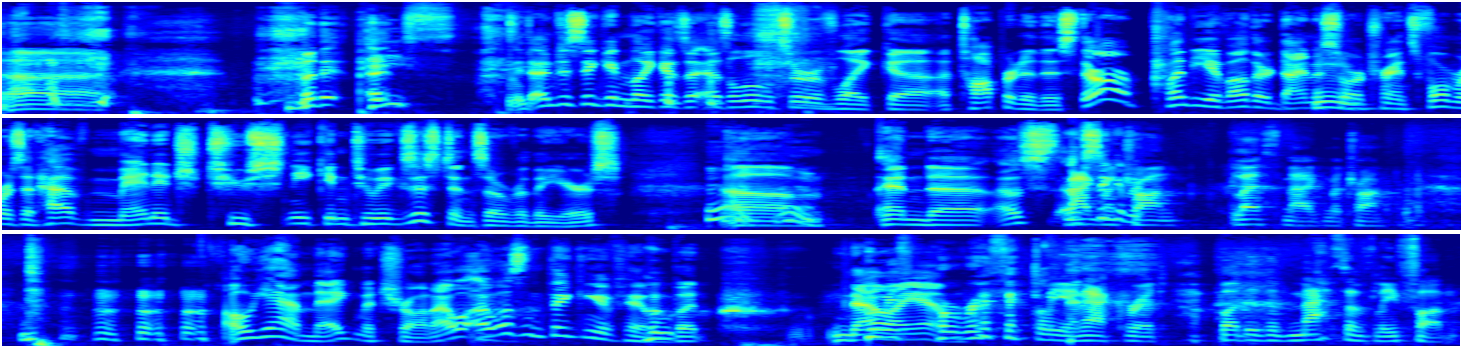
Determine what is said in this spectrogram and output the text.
Uh, but it, Peace. I'm just thinking, like, as a, as a little sort of like uh, a topper to this, there are plenty of other dinosaur Hmm. transformers that have managed to sneak into existence over the years. Hmm, Um, and uh, I was, I was thinking. Bless Magmatron. oh yeah, Magmatron. I, I wasn't thinking of him, but now Who I am. horrifically inaccurate, but it is massively fun.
